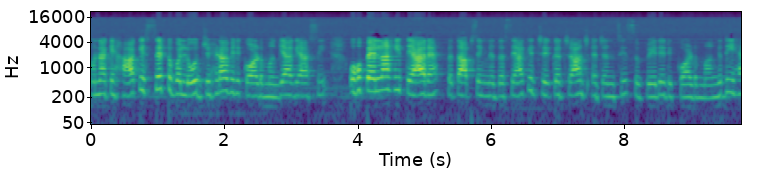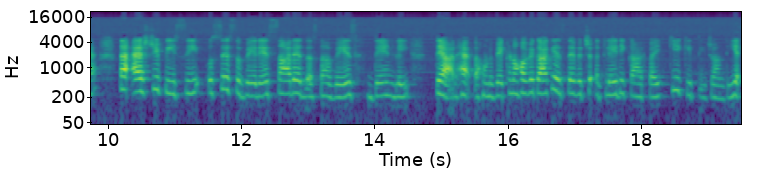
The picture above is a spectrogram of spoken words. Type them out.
ਉਹਨਾਂ ਕਿਹਾ ਕਿ ਸਿੱਟ ਵੱਲੋਂ ਜਿਹੜਾ ਵੀ ਰਿਕਾਰਡ ਮੰਗਿਆ ਗਿਆ ਸੀ, ਉਹ ਪਹਿਲਾਂ ਹੀ ਤਿਆਰ ਹੈ। ਪ੍ਰਤਾਪ ਸਿੰਘ ਨੇ ਦੱਸਿਆ ਕਿ ਜੇਕਰ ਜਾਂਚ ਏਜੰਸੀ ਸਵੇਰੇ ਰਿਕਾਰਡ ਮੰਗਦੀ ਹੈ, ਤਾਂ ਐਸਜੀਪੀਸੀ ਉਸੇ ਸਵੇਰੇ ਸਾਰੇ ਦਸਤਾਵੇਜ਼ ਦੇਣ ਲਈ ਤਿਆਰ ਹੈ। ਤਾਂ ਹੁਣ ਵੇਖਣਾ ਹੋਵੇਗਾ ਕਿ ਇਸ ਦੇ ਵਿੱਚ ਅਗਲੇਰੀ ਕਾਰਵਾਈ ਕੀ ਕੀਤੀ ਜਾਂਦੀ ਹੈ।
